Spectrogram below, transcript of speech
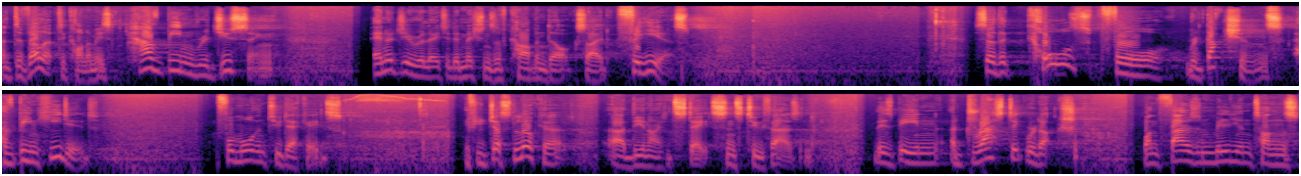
and developed economies have been reducing energy related emissions of carbon dioxide for years. So the calls for reductions have been heeded for more than two decades. If you just look at uh, the United States since 2000, there's been a drastic reduction 1,000 million tons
